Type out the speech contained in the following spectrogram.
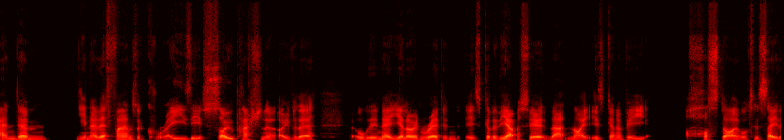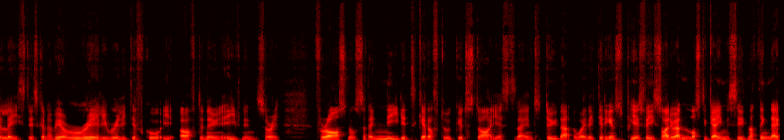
And, um, you know, their fans are crazy. It's so passionate over there all in their yellow and red, and it's going to the atmosphere that night is going to be hostile to say the least. It's going to be a really, really difficult afternoon, evening, sorry, for Arsenal. So they needed to get off to a good start yesterday, and to do that the way they did against the PSV side, who hadn't lost a game this season. I think they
